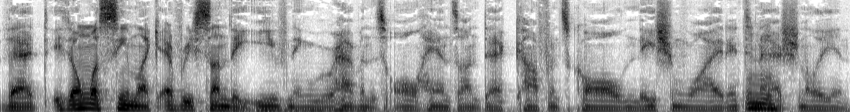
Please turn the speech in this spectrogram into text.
that it almost seemed like every Sunday evening we were having this all hands on deck conference call nationwide, internationally, and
